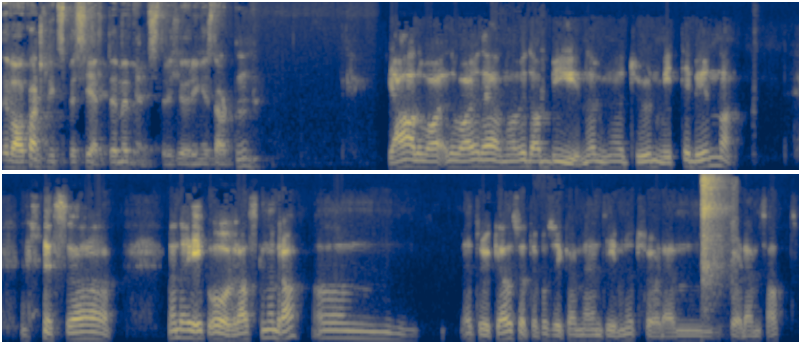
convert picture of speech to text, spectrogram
det, var kanskje litt spesielt det med venstrekjøring i starten? Ja, det var, det var jo det. Når vi da begynner turen midt i byen, da. Så, men det gikk overraskende bra. Og jeg tror ikke jeg hadde sittet på sykkelen mer enn ti minutter før den, før den satt.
